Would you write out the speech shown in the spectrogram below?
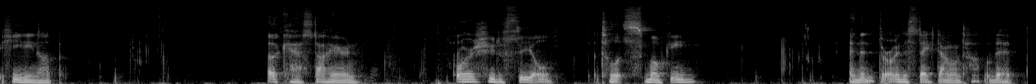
heating up a cast iron or a sheet of steel until it's smoking and then throwing the steak down on top of it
